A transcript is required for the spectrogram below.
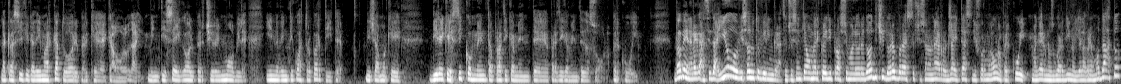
la classifica dei marcatori perché, cavolo, dai, 26 gol per Ciro Immobile in 24 partite, diciamo che direi che si commenta praticamente, praticamente da solo, per cui Va bene ragazzi, dai, io vi saluto e vi ringrazio. Ci sentiamo mercoledì prossimo alle ore 12. Dovrebbero esserci, se non erro, già i test di Formula 1, per cui magari uno sguardino gliel'avremmo dato.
